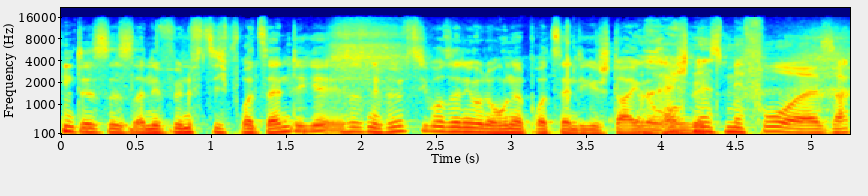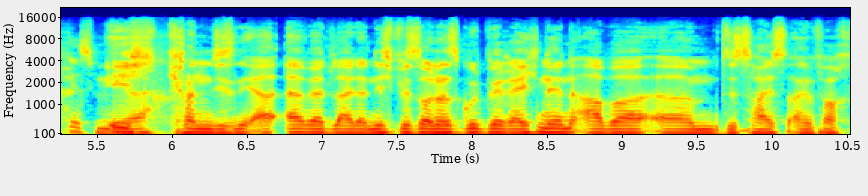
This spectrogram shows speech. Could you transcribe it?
das ist eine 50-prozentige, ist es eine 50-prozentige oder 100-prozentige Steigerung? Rechne es mir vor, sag es mir. Ich kann diesen R-Wert leider nicht besonders gut berechnen, aber ähm, das heißt einfach,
